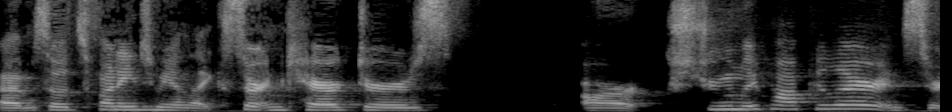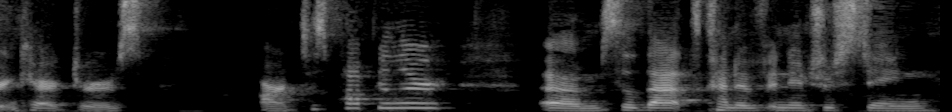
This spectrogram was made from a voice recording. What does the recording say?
Um, so it's funny to me, like certain characters are extremely popular and certain characters aren't as popular. Um, so that's kind of an interesting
